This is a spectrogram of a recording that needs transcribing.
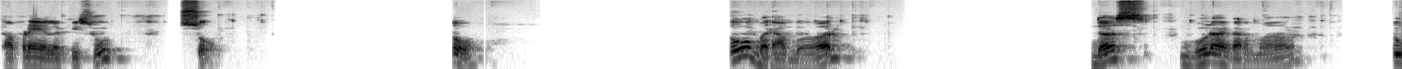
તો આપણે અહીંયા લખીશું સો. તો તો બરાબર દસ ગુણાકારમાં ટુ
